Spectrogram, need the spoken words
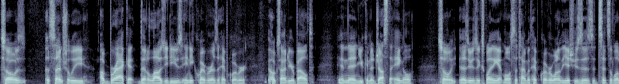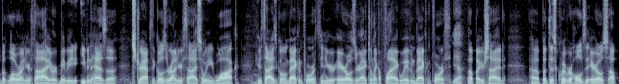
So it was essentially a bracket that allows you to use any quiver as a hip quiver. It hooks onto your belt, and then you can adjust the angle. So as he was explaining it, most of the time with hip quiver, one of the issues is it sits a little bit lower on your thigh, or maybe it even has a strap that goes around your thigh. So when you walk, your thigh is going back and forth, and your arrows are acting like a flag, waving back and forth Yeah. up by your side. Uh, but this quiver holds the arrows up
